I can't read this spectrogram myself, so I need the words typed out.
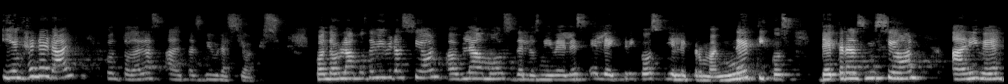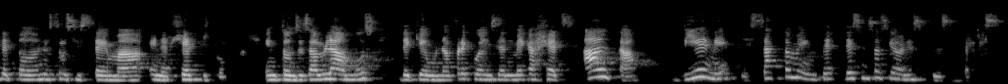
y en general con todas las altas vibraciones. Cuando hablamos de vibración, hablamos de los niveles eléctricos y electromagnéticos de transmisión a nivel de todo nuestro sistema energético. Entonces hablamos de que una frecuencia en megahertz alta viene exactamente de sensaciones placenteras.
